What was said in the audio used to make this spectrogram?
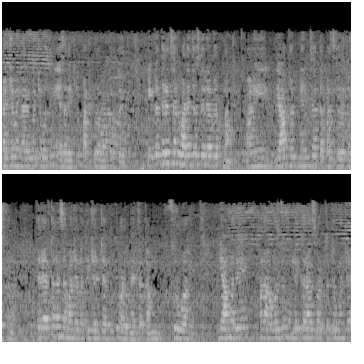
राज्य महिला आयोगाच्या वतीने याचा देखील पाठपुरावा करतोय. एकंदरीत जर वाढत असलेल्या घटना आणि या घटनेचा तपास करत असताना खऱ्या अर्थानं समाजामध्ये जनजागृती वाढवण्याचं काम सुरू आहे. यामध्ये मला आवर्जून उल्लेख करावासा वाटतो तो म्हणजे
